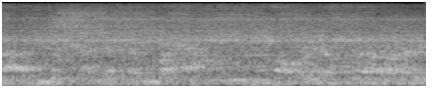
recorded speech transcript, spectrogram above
I'm been in the fire for your blood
